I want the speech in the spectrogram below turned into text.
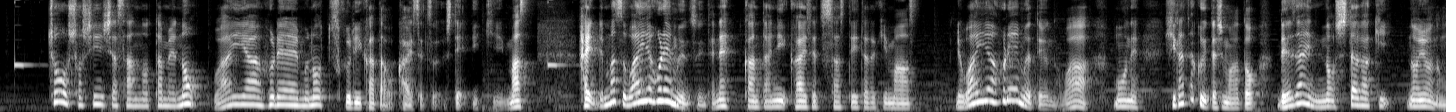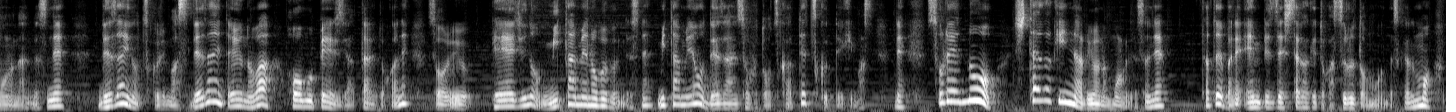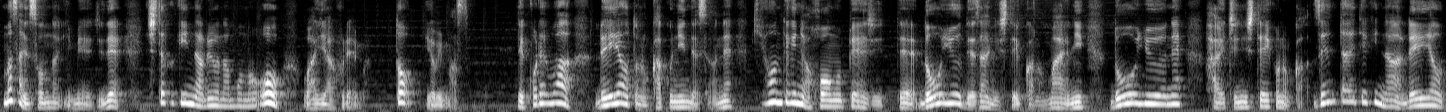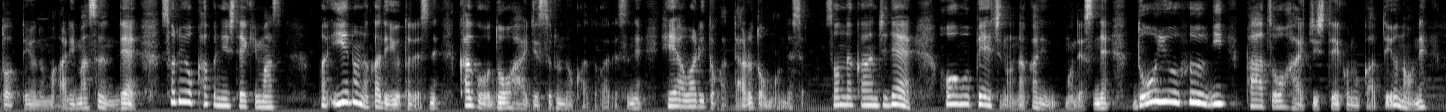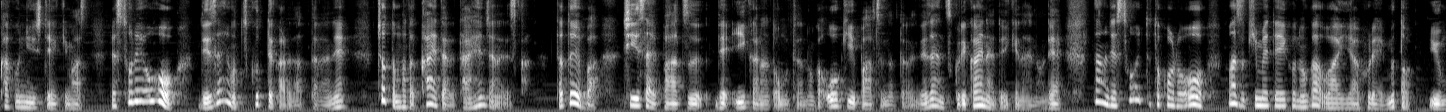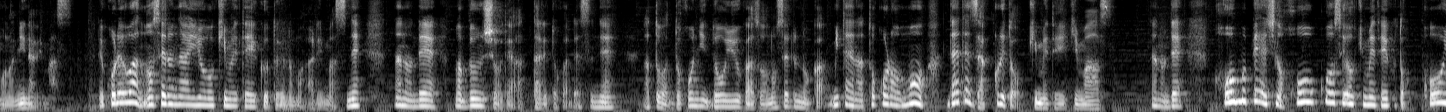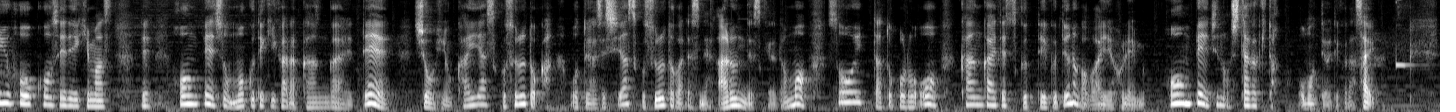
超初心者さんのためのワイヤーフレームの作り方を解説していきます。はい。で、まずワイヤーフレームについてね、簡単に解説させていただきます。で、ワイヤーフレームっていうのは、もうね、平たく言ってしまうと、デザインの下書きのようなものなんですね。デザインを作ります。デザインというのは、ホームページであったりとかね、そういうページの見た目の部分ですね。見た目をデザインソフトを使って作っていきます。で、それの下書きになるようなものですね。例えばね、鉛筆で下書きとかすると思うんですけども、まさにそんなイメージで、下書きになるようなものをワイヤーフレームと呼びます。で、これはレイアウトの確認ですよね。基本的にはホームページってどういうデザインにしていくかの前に、どういうね、配置にしていくのか、全体的なレイアウトっていうのもありますんで、それを確認していきます。まあ、家の中で言うとですね、家具をどう配置するのかとかですね、部屋割りとかってあると思うんですよ。そんな感じで、ホームページの中にもですね、どういう風にパーツを配置していくのかっていうのをね、確認していきます。で、それをデザインを作ってからだったらね、ちょっとまた変えたら大変じゃないですか。例えば小さいパーツでいいかなと思ってたのが大きいパーツになったらデザイン作り変えないといけないので、なのでそういったところをまず決めていくのがワイヤーフレームというものになります。でこれは載せる内容を決めていくというのもありますね。なので、まあ、文章であったりとかですね、あとはどこにどういう画像を載せるのかみたいなところも大体ざっくりと決めていきます。なので、ホームページの方向性を決めていくと、こういう方向性でいきます。で、ホームページの目的から考えて、商品を買いやすくするとか、お問い合わせしやすくするとかですね、あるんですけれども、そういったところを考えて作っていくというのがワイヤーフレーム。ホームページの下書きと思っておいてください。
